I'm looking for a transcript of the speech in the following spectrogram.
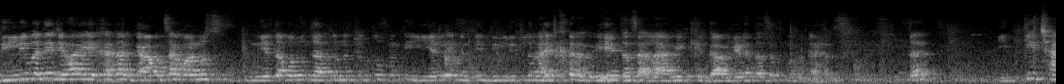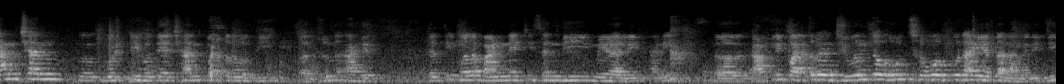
दिल्लीमध्ये जेव्हा एखादा गावचा माणूस नेता बनून जातो ना तर तो म्हणते येले म्हणते दिल्लीतलं राजकारण येतच आला आम्ही गाव घेण्यात असंच करून तर इतकी छान छान गोष्टी होत्या छान पत्र होती अजून आहेत. तर ती मला मांडण्याची संधी मिळाली आणि आपली पात्र जिवंत होऊन समोर पुन्हा येताना म्हणजे जी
